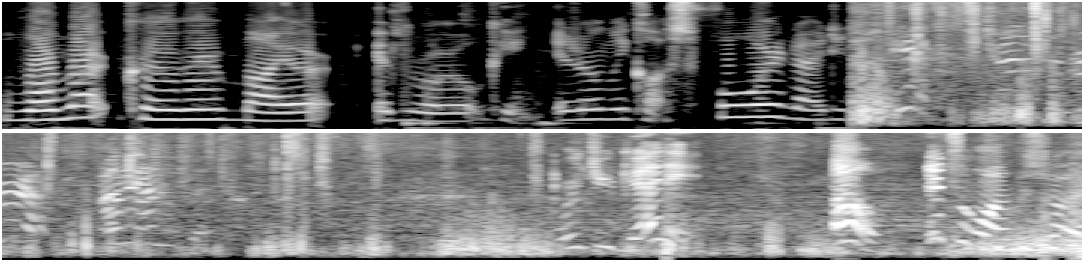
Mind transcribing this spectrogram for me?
Walmart, Kroger, Meijer, and Rural King. It only costs four ninety-nine. Here, try the sunbrara. I'm down with. Where'd you get it? Oh, it's a long story.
